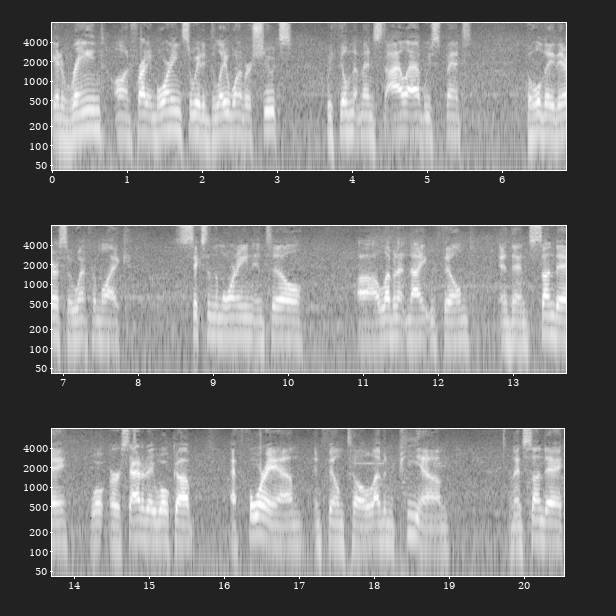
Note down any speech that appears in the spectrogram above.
It rained on Friday morning, so we had to delay one of our shoots. We filmed at Men's Style Lab. We spent the whole day there, so we went from like six in the morning until uh, 11 at night. We filmed, and then Sunday or Saturday woke up at 4 a.m. and filmed till 11 p.m. And then Sunday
